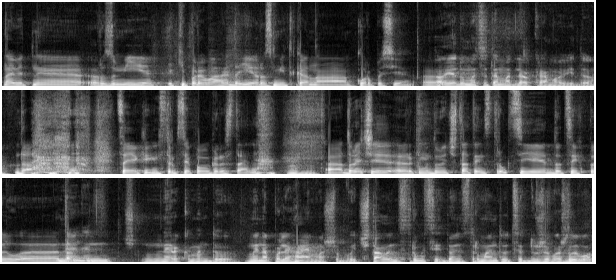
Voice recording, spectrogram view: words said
навіть не розуміє, які переваги дає розмітка на корпусі. Е, Але я думаю, це тема для окремого відео. Да. Це як інструкція по використанню. А, До речі, рекомендую читати інструкції до цих пил. е, Там Не, не рекомендую. Ми наполягаємо, щоб ви читали інструкції до інструменту. Це дуже важливо.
